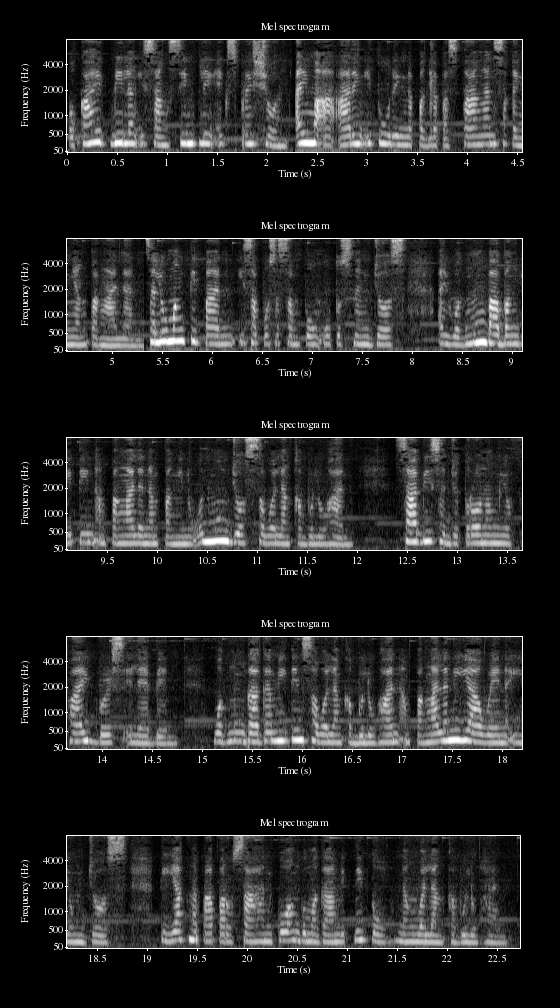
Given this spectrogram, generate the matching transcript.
o kahit bilang isang simpleng ekspresyon ay maaaring ituring na paglapastangan sa kanyang pangalan. Sa lumang tipan, isa po sa sampung utos ng Diyos ay huwag mong babanggitin ang pangalan ng Panginoon mong Diyos sa walang kabuluhan. Sabi sa Deuteronomio 5 verse 11, Huwag mong gagamitin sa walang kabuluhan ang pangalan ni Yahweh na iyong Diyos. Tiyak na paparusahan ko ang gumagamit nito ng walang kabuluhan.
